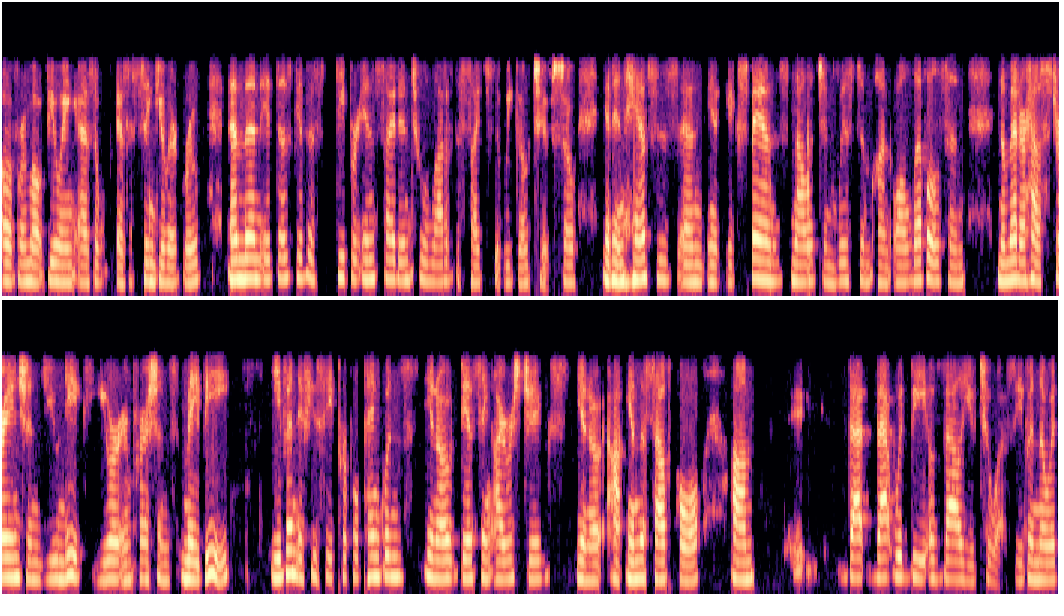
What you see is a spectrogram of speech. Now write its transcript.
of remote viewing as a as a singular group, and then it does give us deeper insight into a lot of the sites that we go to. So it enhances and it expands knowledge and wisdom on all levels, and no matter how strange and unique your impressions may be, even if you see purple penguins, you know, dancing Irish jigs, you know, uh, in the South Pole. Um, that that would be of value to us, even though it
